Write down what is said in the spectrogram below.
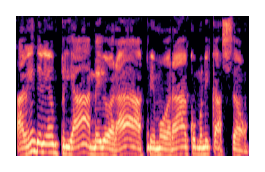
Além dele ampliar, melhorar, aprimorar a comunicação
